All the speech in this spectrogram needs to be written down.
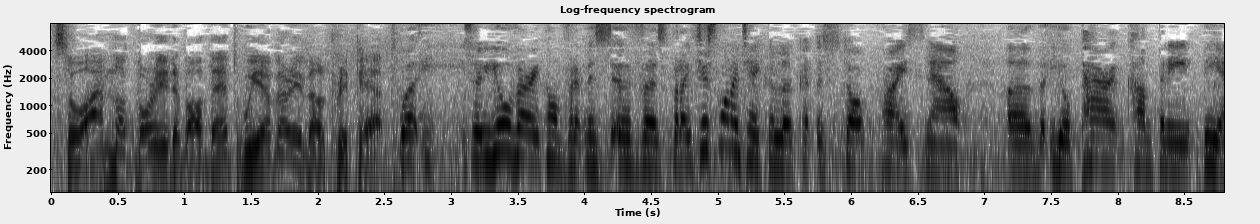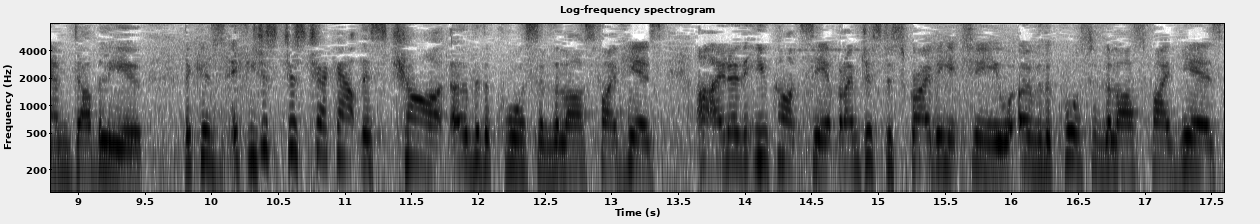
So I'm not worried about that. We are very well prepared. Well, so you're very confident, Mr. Ötvös, but I just want to take a look at the stock price now of your parent company, BMW. Because if you just, just check out this chart over the course of the last five years, I know that you can't see it, but I'm just describing it to you. Over the course of the last five years,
